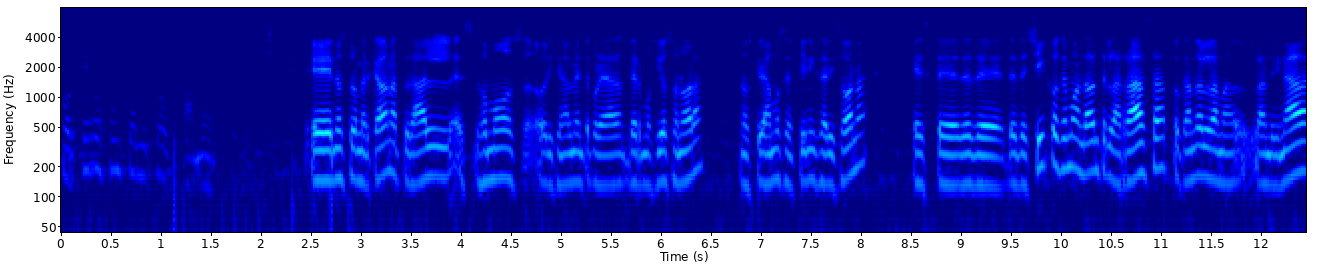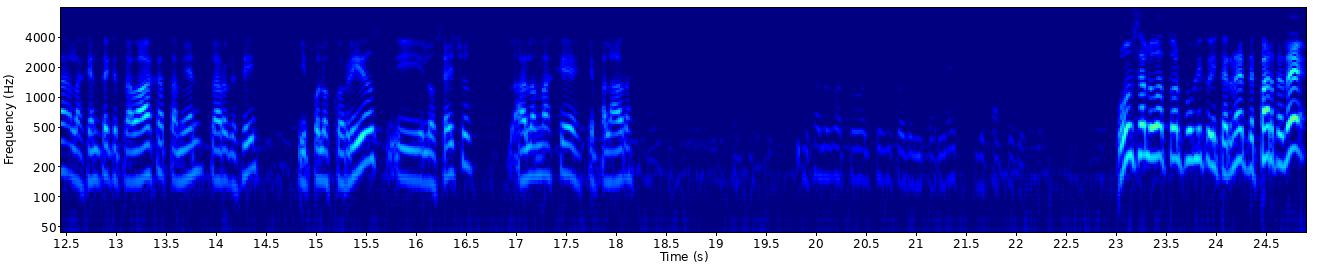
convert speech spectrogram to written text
por qué razón se han hecho famosos? Eh, nuestro mercado natural, somos originalmente por allá de Hermosillo, Sonora. Nos criamos en Phoenix, Arizona. Este, desde, desde chicos hemos andado entre la raza, tocando la malandrinada, la gente que trabaja también, claro que sí. Y por los corridos y los hechos hablan más que, que palabras. Un saludo a todo el público de internet de parte de. Un saludo a todo el público de internet de parte de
